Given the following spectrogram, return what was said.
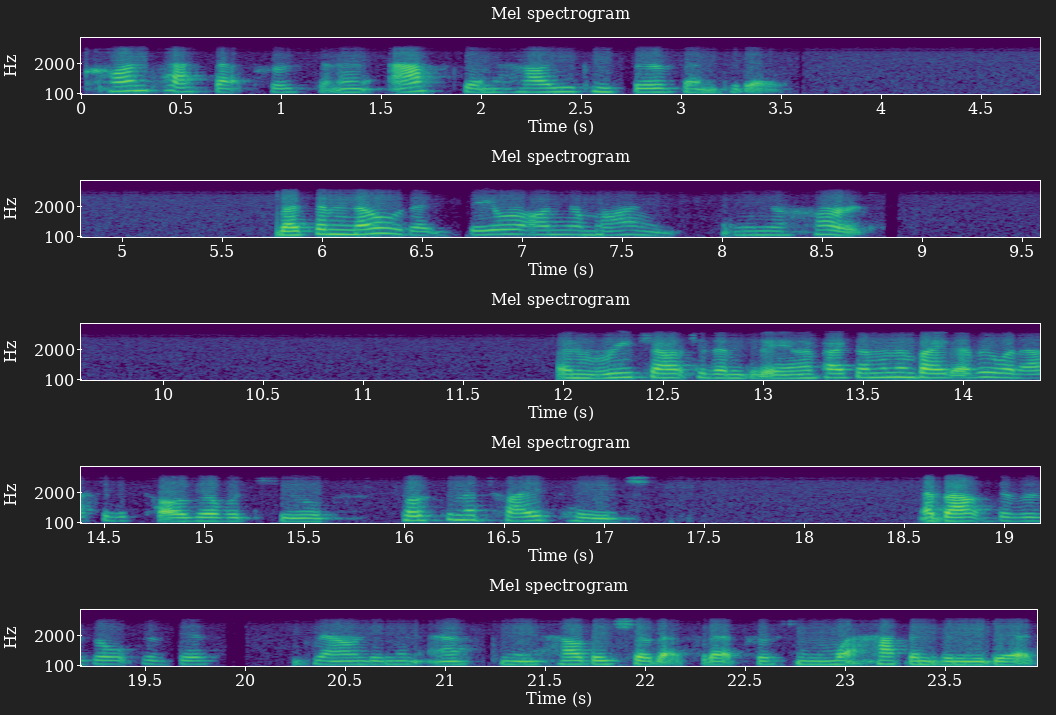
contact that person and ask them how you can serve them today. Let them know that they were on your mind and in your heart. And reach out to them today. And in fact, I'm going to invite everyone after this call is over to post in the tribe page about the results of this grounding and asking and how they showed up for that person and what happened when you did.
